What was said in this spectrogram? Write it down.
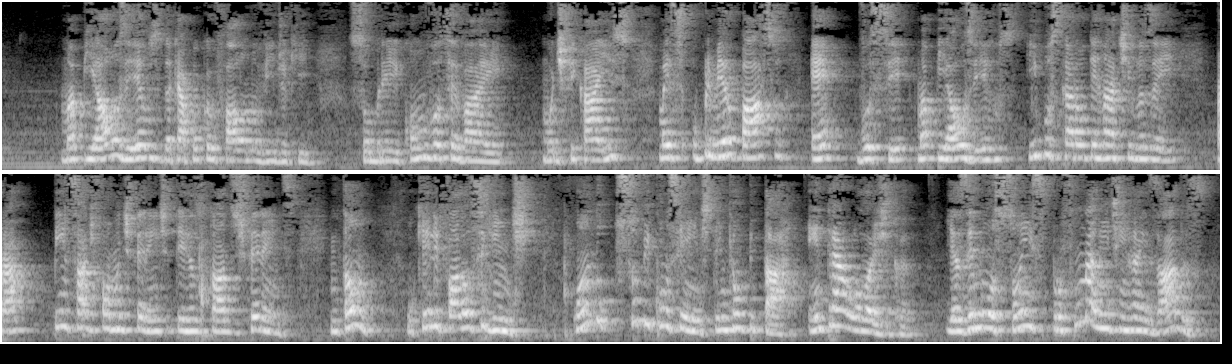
mapear os erros, daqui a pouco eu falo no vídeo aqui sobre como você vai modificar isso, mas o primeiro passo é você mapear os erros e buscar alternativas aí para pensar de forma diferente e ter resultados diferentes. Então, o que ele fala é o seguinte: quando o subconsciente tem que optar entre a lógica e as emoções profundamente enraizadas,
